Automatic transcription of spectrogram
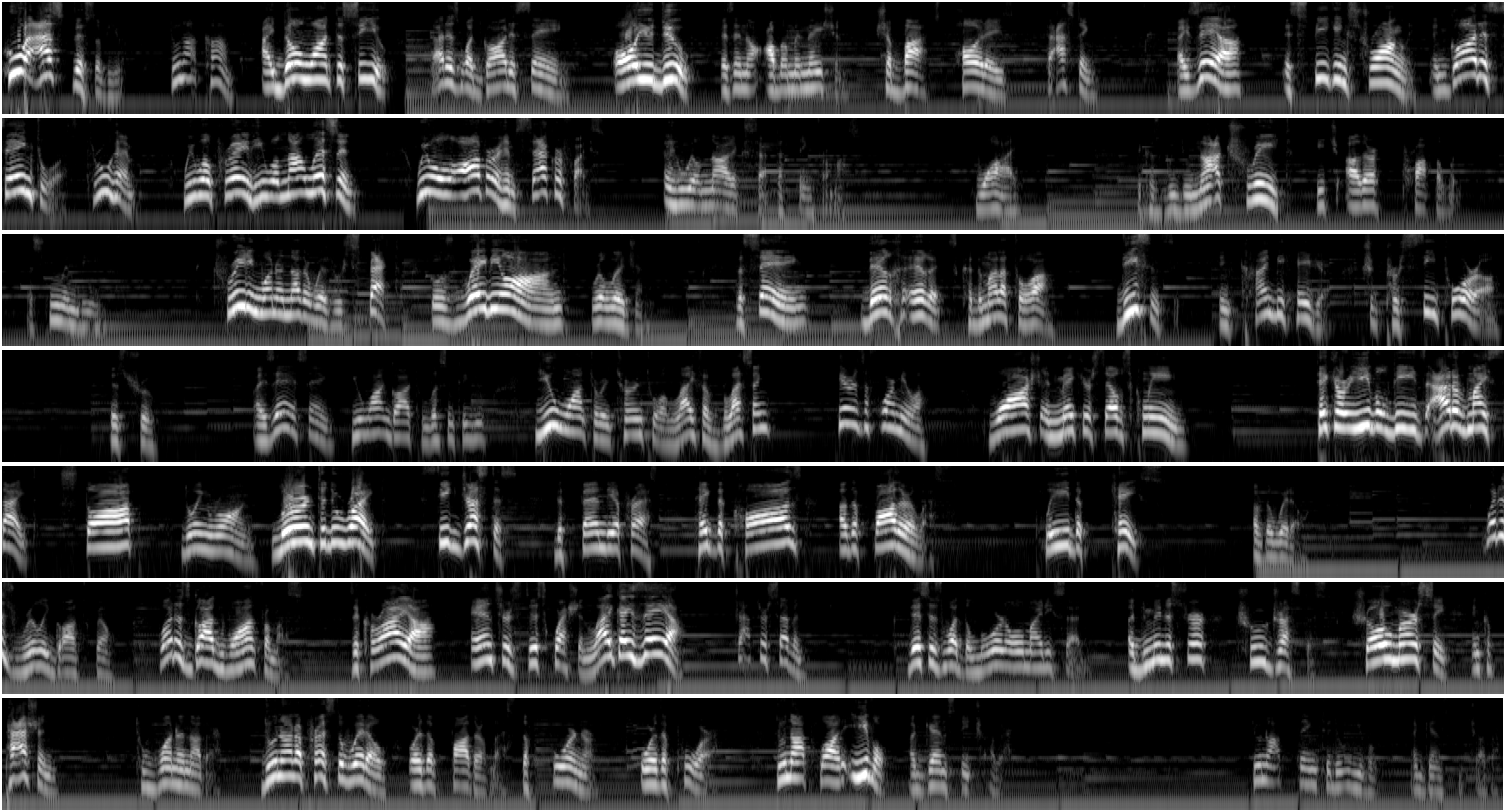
Who asked this of you? Do not come. I don't want to see you. That is what God is saying. All you do is an abomination. Shabbats, holidays, fasting. Isaiah is speaking strongly, and God is saying to us through him, we will pray and he will not listen. We will offer him sacrifice, and he will not accept a thing from us. Why? Because we do not treat each other properly as human beings treating one another with respect goes way beyond religion. The saying, Derech Eretz Kadma Torah, decency and kind behavior should precede Torah, is true. Isaiah is saying, you want God to listen to you? You want to return to a life of blessing? Here is a formula. Wash and make yourselves clean. Take your evil deeds out of my sight. Stop doing wrong. Learn to do right. Seek justice. Defend the oppressed. Take the cause of the fatherless. Plead the case of the widow. What is really God's will? What does God want from us? Zechariah answers this question, like Isaiah, chapter 7. This is what the Lord Almighty said. Administer true justice. Show mercy and compassion to one another. Do not oppress the widow or the fatherless, the foreigner or the poor. Do not plot evil against each other. Do not think to do evil against each other.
